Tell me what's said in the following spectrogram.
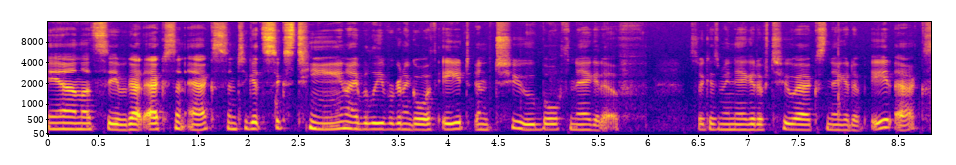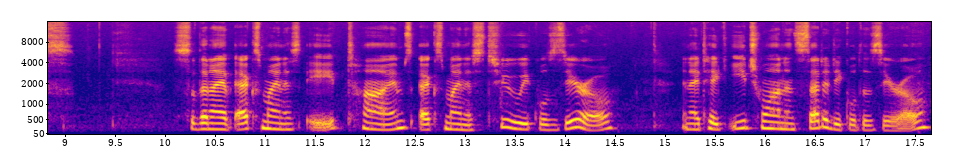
And let's see, we've got x and x, and to get 16, I believe we're going to go with 8 and 2, both negative. So it gives me negative 2x, negative 8x. So then I have x minus 8 times x minus 2 equals 0. And I take each one and set it equal to 0.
